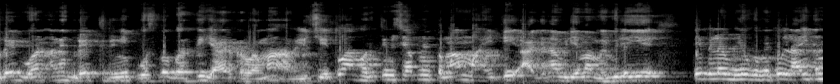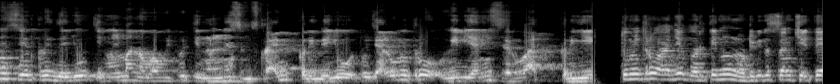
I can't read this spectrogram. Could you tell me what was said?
ગ્રેડ વન અને ગ્રેડ થ્રી ની પોસ્ટ પર ભરતી જાહેર કરવામાં આવેલી છે. તો આ ભરતી વિશે આપણે તમામ માહિતી આજના વિડીયોમાં મેળવી લઈએ. તે પહેલા વીડિયો ગમે તો લાઈક અને શેર કરી દેજો. ચેનલમાં નવા હોય તો ચેનલને સબસ્ક્રાઇબ કરી દેજો. તો ચાલો મિત્રો, વિડીયોની શરૂઆત કરીએ. તો મિત્રો આજે ભરતીનું નોટિફિકેશન છે તે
